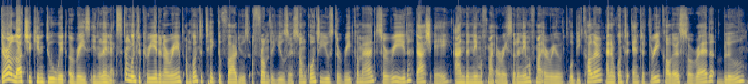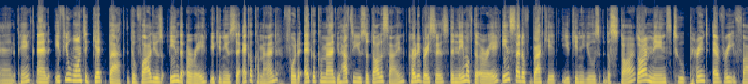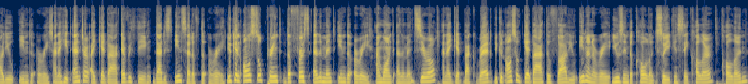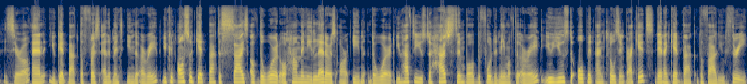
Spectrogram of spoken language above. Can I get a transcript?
There are a lot you can do with arrays in Linux. I'm going to create an array. I'm going to take the values from the user. So I'm going to use the read command. So read dash a and the name of my array. So the name of my array will be color and I'm going to enter three colors. So red, blue, and pink. And if you want to get back the values in the array, you can use the echo command. For the echo command, you have to use the dollar sign, curly braces, the name of the array. Inside of bracket, you can use the star. Star means to print every value in the array. And I hit enter, I get back everything that is inside of the array. You can also print the first element in the array. I want element 0 and I get back red. You can also get back the value in an array using the colon. So you can say color colon 0 and you get back the first element in the array. You can also get back the size of the word or how many letters are in the word. You have to use the hash symbol before the name of the array. You use the open and closing brackets. Then I get back the value 3.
